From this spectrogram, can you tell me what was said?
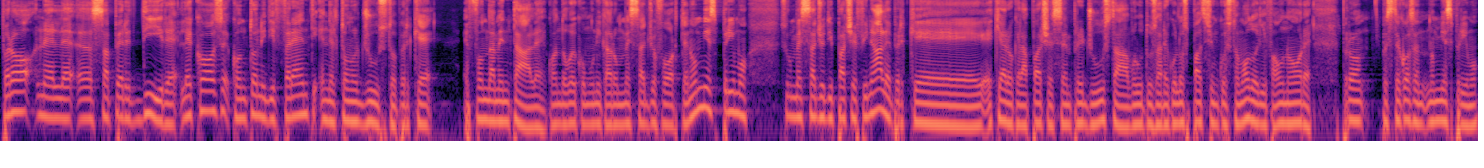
però nel eh, saper dire le cose con toni differenti e nel tono giusto perché è fondamentale quando vuoi comunicare un messaggio forte. Non mi esprimo sul messaggio di pace finale perché è chiaro che la pace è sempre giusta, ha voluto usare quello spazio in questo modo, gli fa onore, però queste cose non mi esprimo.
